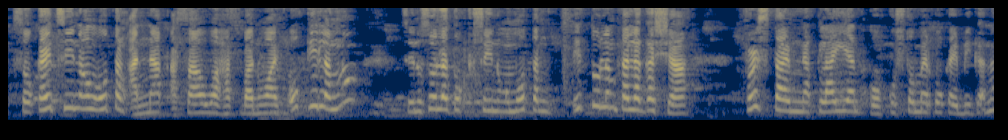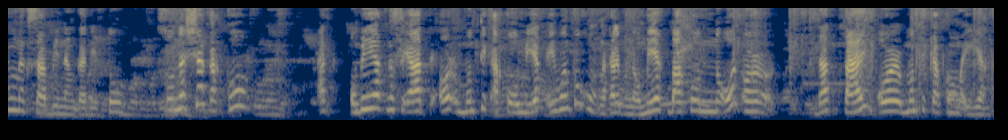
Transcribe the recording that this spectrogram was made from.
So kahit sino ang utang, anak, asawa, husband, wife, okay lang no? Sinusulat ko sino ang utang. Ito lang talaga siya. First time na client ko, customer ko kaibigan nang nagsabi ng ganito. So nasyak ako. At umiyak na si ate, or muntik ako umiyak. Iwan ko kung nakalimutan, umiyak ba ako noon or that time, or muntik akong maiyak.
